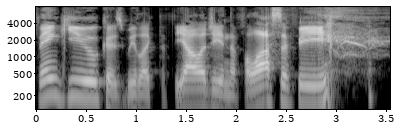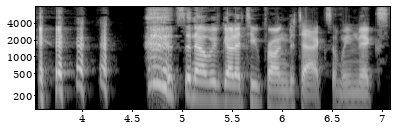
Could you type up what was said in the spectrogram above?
thank you," because we like the theology and the philosophy. so now we've got a two pronged attack. So we mix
